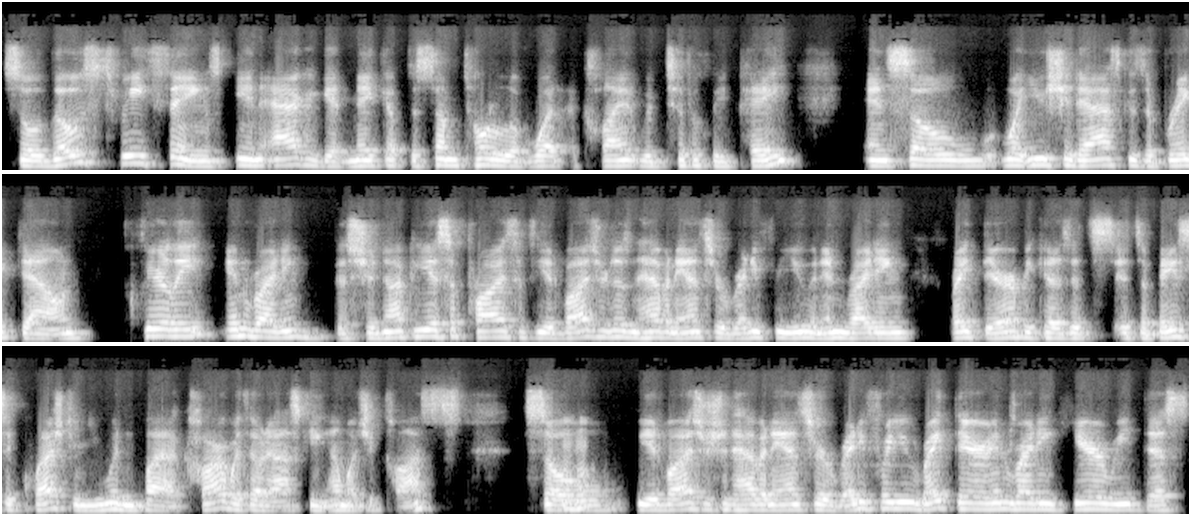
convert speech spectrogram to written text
So those three things in aggregate make up the sum total of what a client would typically pay. And so what you should ask is a breakdown clearly in writing. This should not be a surprise if the advisor doesn't have an answer ready for you and in writing right there because it's it's a basic question. You wouldn't buy a car without asking how much it costs. So mm-hmm. the advisor should have an answer ready for you right there in writing. Here, read this.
